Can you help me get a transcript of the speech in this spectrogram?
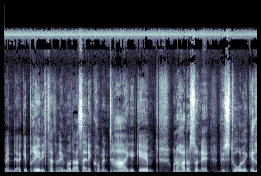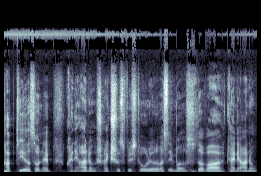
wenn der gepredigt hat und immer da seine Kommentare gegeben. Und dann hat er so eine Pistole gehabt hier, so eine, keine Ahnung, Schreckschusspistole oder was immer es da war, keine Ahnung.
